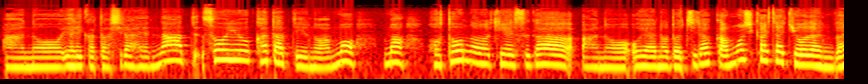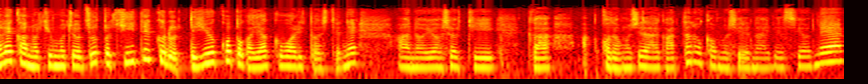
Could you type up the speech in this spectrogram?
あのやり方を知らへんなってそういう方っていうのはもうまあほとんどのケースがあの親のどちらかもしかしたら兄弟の誰かの気持ちをずっと聞いてくるっていうことが役割としてねあの幼少期が子供時代があったのかもしれないですよね。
